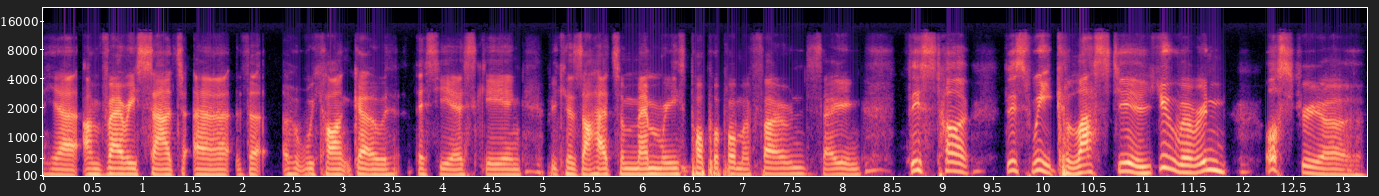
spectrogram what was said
yeah, I'm very sad uh, that we can't go this year skiing because I had some memories pop up on my phone saying, "This time, this week, last year, you were in Austria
